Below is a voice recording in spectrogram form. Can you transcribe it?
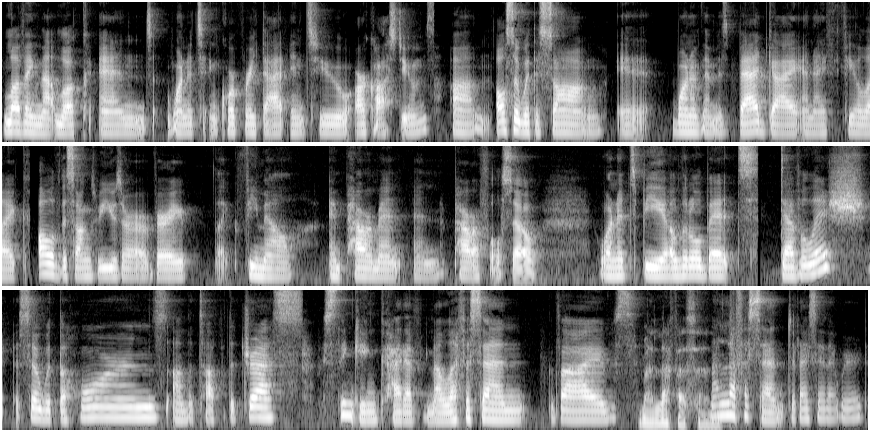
loving that look and wanted to incorporate that into our costumes. Um, also, with the song, it, one of them is Bad Guy, and I feel like all of the songs we use are very like female empowerment and powerful. So, wanted to be a little bit devilish. So with the horns on the top of the dress, I was thinking kind of Maleficent vibes. Maleficent. Maleficent. Did I say that weird?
